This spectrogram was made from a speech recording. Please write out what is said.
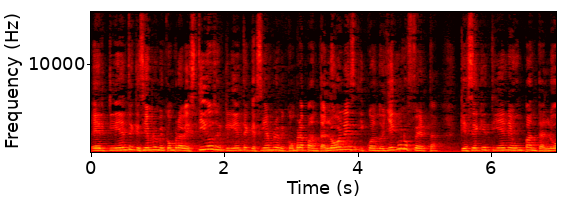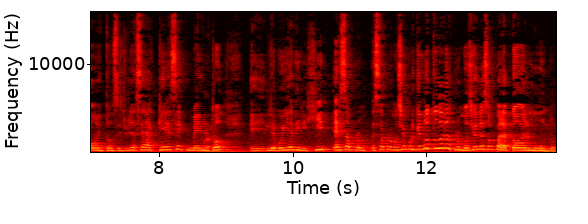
El cliente que siempre me compra vestidos, el cliente que siempre me compra pantalones y cuando llega una oferta que sé que tiene un pantalón, entonces yo ya sé a qué segmento eh, le voy a dirigir esa, esa promoción, porque no todas las promociones son para todo el mundo.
